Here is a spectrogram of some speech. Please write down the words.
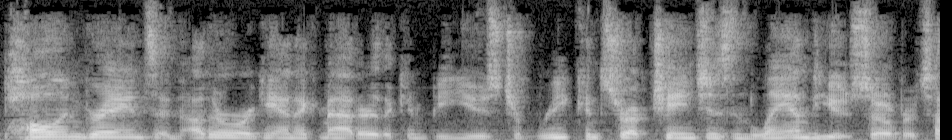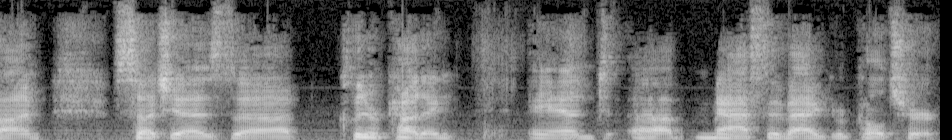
pollen grains and other organic matter that can be used to reconstruct changes in land use over time, such as uh, clear cutting and uh, massive agriculture.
